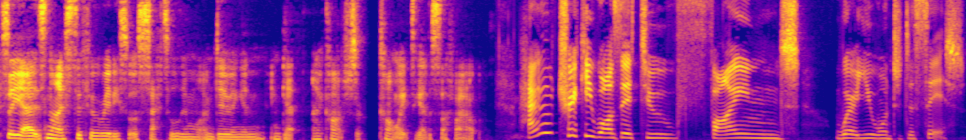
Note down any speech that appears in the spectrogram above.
so yeah, it's nice to feel really sort of settled in what I'm doing and, and get. I can't just can't wait to get the stuff out. How tricky was it to find where you wanted to sit?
